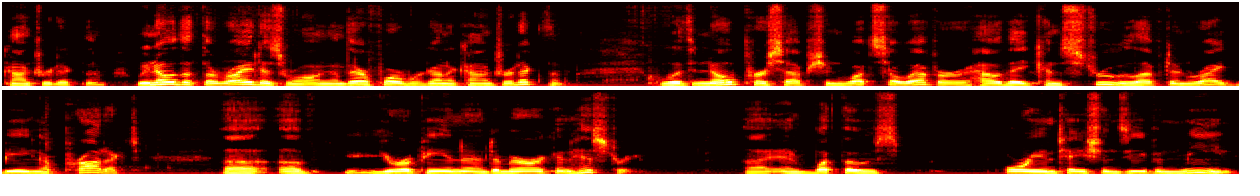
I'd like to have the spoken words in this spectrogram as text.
contradict them. We know that the right is wrong and therefore we're going to contradict them with no perception whatsoever how they construe left and right being a product uh, of European and American history. uh, and what those orientations even mean.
